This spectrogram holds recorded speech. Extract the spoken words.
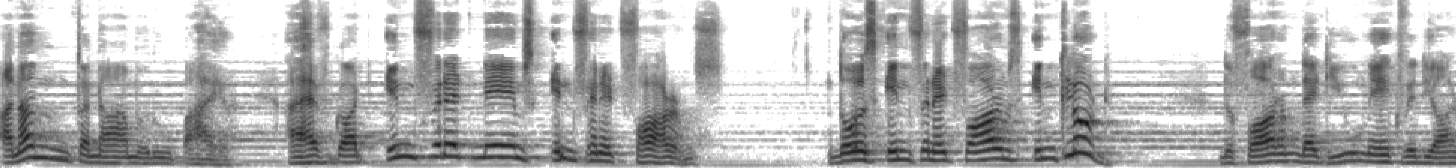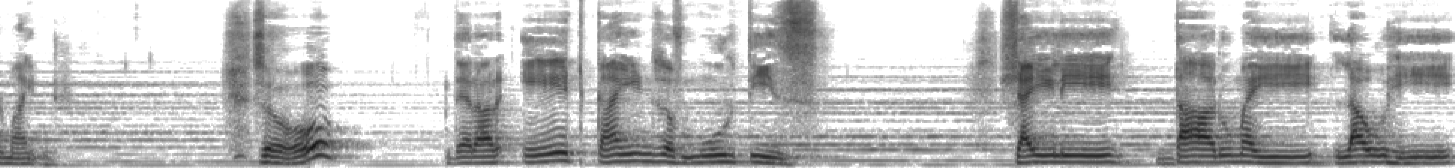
Anantanam Rupaya. I have got infinite names, infinite forms. Those infinite forms include the form that you make with your mind. So, there are eight kinds of murtis Shaili, Darumai, Lauhi,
